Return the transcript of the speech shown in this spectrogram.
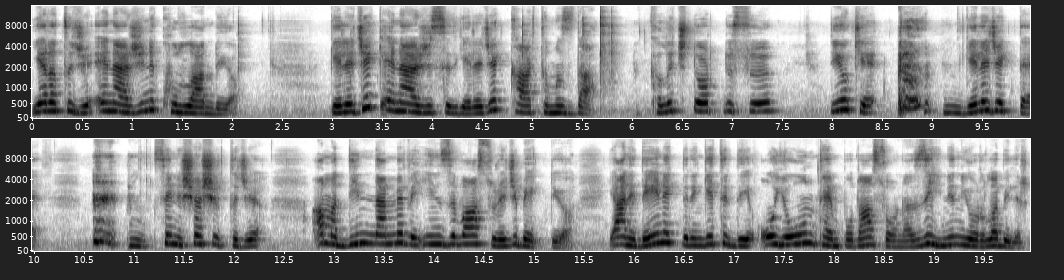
Yaratıcı enerjini kullan diyor. Gelecek enerjisi gelecek kartımızda. Kılıç dörtlüsü diyor ki gelecekte seni şaşırtıcı ama dinlenme ve inziva süreci bekliyor. Yani değneklerin getirdiği o yoğun tempodan sonra zihnin yorulabilir.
